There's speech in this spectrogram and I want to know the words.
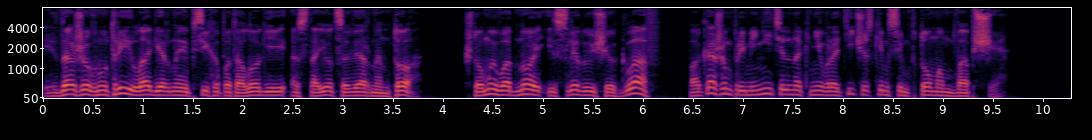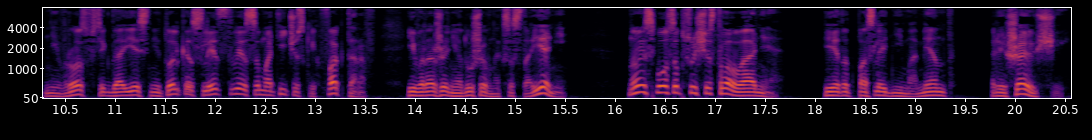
И даже внутри лагерной психопатологии остается верным то, что мы в одной из следующих глав покажем применительно к невротическим симптомам вообще. Невроз всегда есть не только следствие соматических факторов и выражение душевных состояний, но и способ существования, и этот последний момент решающий.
